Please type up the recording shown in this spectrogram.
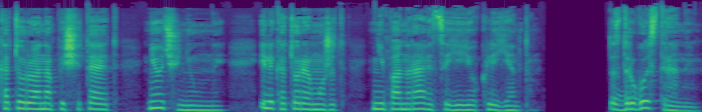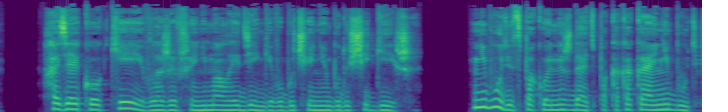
которую она посчитает не очень умной или которая может не понравиться ее клиентам. С другой стороны, Хозяйка Океи, вложившая немалые деньги в обучение будущей гейши, не будет спокойно ждать, пока какая-нибудь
